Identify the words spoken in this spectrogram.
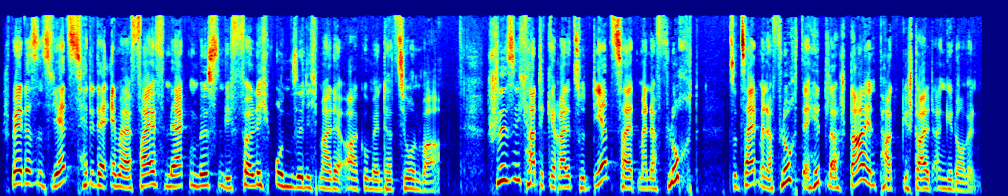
Spätestens jetzt hätte der MI5 merken müssen, wie völlig unsinnig meine Argumentation war. Schließlich hatte gerade zu der Zeit meiner Flucht, zur Zeit meiner Flucht der Hitler-Stalin-Pakt Gestalt angenommen.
